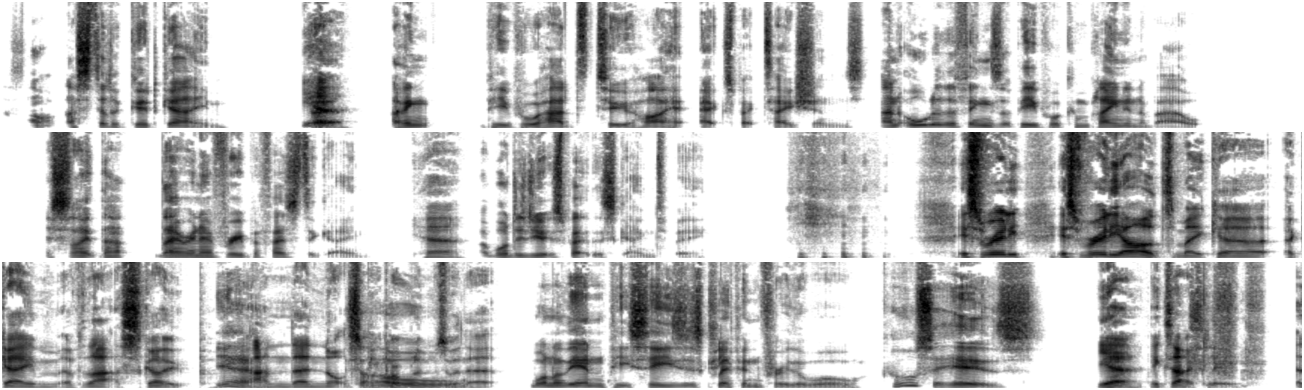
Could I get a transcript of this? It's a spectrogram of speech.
that's not that's still a good game. Yeah, I think people had too high expectations, and all of the things that people are complaining about, it's like that they're in every Bethesda game. yeah. Like, what did you expect this game to be? it's really it's really hard to make a, a game of that scope. Yeah. and then not It's to be like, problems oh, with it. One of the NPCs is clipping through the wall. Of course it is. Yeah, exactly. Uh,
